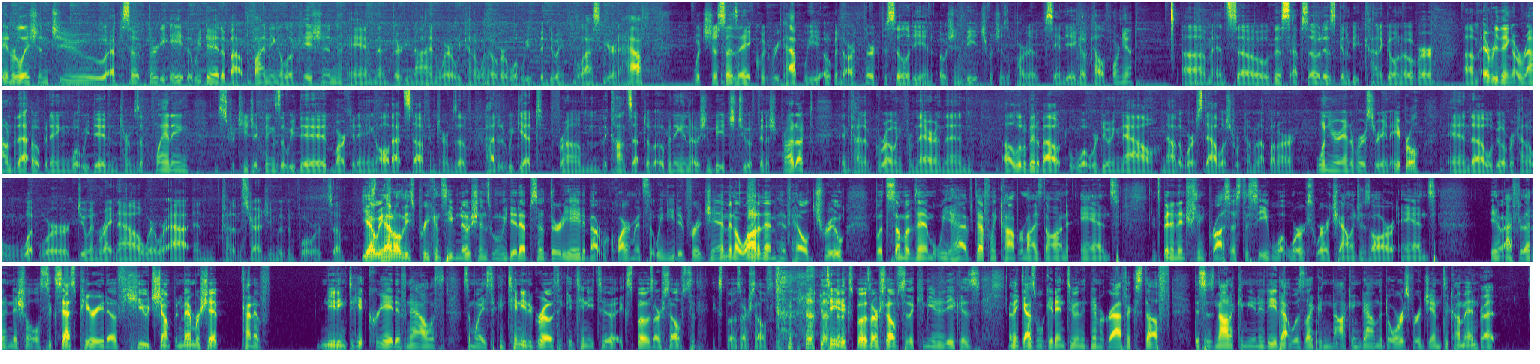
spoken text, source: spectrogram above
in relation to episode 38 that we did about finding a location, and then 39 where we kind of went over what we've been doing for the last year and a half. Which, just as a quick recap, we opened our third facility in Ocean Beach, which is a part of San Diego, California. Um, and so this episode is going to be kind of going over um, everything around that opening, what we did in terms of planning and strategic things that we did, marketing, all that stuff in terms of how did we get from the concept of opening in Ocean Beach to a finished product and kind of growing from there. And then a little bit about what we're doing now, now that we're established. We're coming up on our one year anniversary in April, and uh, we'll go over kind of what we're doing right now, where we're at, and kind of the strategy moving forward. So. Yeah, we had all these preconceived notions when we did episode 38 about requirements that we needed for a gym, and a lot of them have held true, but some of them we have definitely compromised on, and it's been an interesting process to see what works, where our challenges are, and you know, after that initial success period of huge jump in membership, kind of needing to get creative now with some ways to continue to growth and continue to expose ourselves to expose ourselves continue to expose ourselves to the community. Because i think as we'll get into in the demographic stuff this is not a community that was like knocking down the doors for a gym to come in. Right.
